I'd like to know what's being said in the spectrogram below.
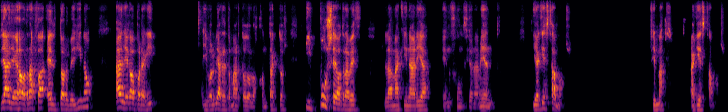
Ya ha llegado Rafa, el torbellino ha llegado por aquí y volví a retomar todos los contactos y puse otra vez la maquinaria en funcionamiento. Y aquí estamos. Sin más, aquí estamos.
